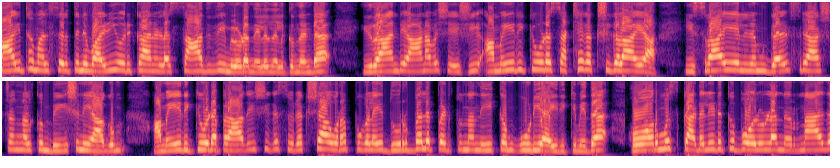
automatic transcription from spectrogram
ആയുധ മത്സരത്തിന് വഴിയൊരുക്കാനുള്ള സാധ്യതയും ഇവിടെ നിലനിൽക്കുന്നുണ്ട്. ഇറാന്റെ ആണവശേഷി അമേരിക്കയുടെ സഖ്യകക്ഷികളായ ഇസ്രായേലിനും ഗൾഫ് രാഷ്ട്രങ്ങൾക്കും ഭീഷണിയാകും. അമേരിക്കയുടെ പ്രാദേശിക സുരക്ഷാ ഉറപ്പുകളെ ദുർബലപ്പെടുത്തുന്ന നീക്കം കൂടിയായിരിക്കും ഇത്. ഹോർമുസ് കടലിടുക്ക് പോലുള്ള നിർണായക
